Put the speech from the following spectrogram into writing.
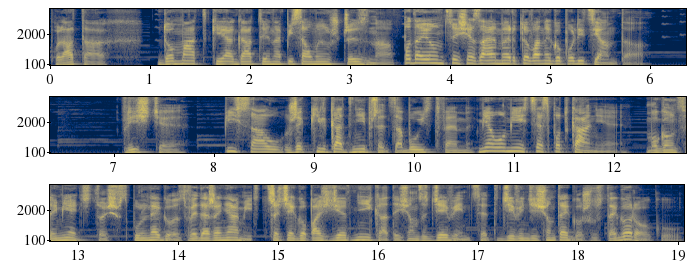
Po latach do matki Agaty napisał mężczyzna podający się za emerytowanego policjanta. W liście pisał, że kilka dni przed zabójstwem miało miejsce spotkanie, mogące mieć coś wspólnego z wydarzeniami z 3 października 1996 roku.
